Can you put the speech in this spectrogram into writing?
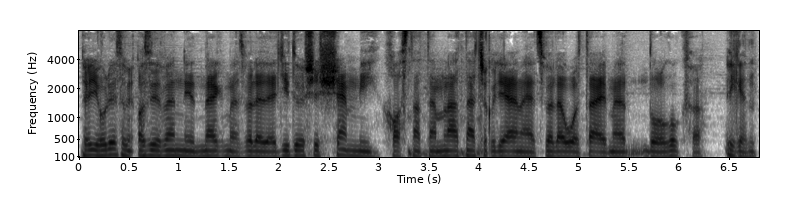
De jól értem, hogy azért vennéd meg, mert veled egy idős, és semmi hasznát nem látnál, csak hogy elmehetsz vele oldtimer dolgokra. Igen.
